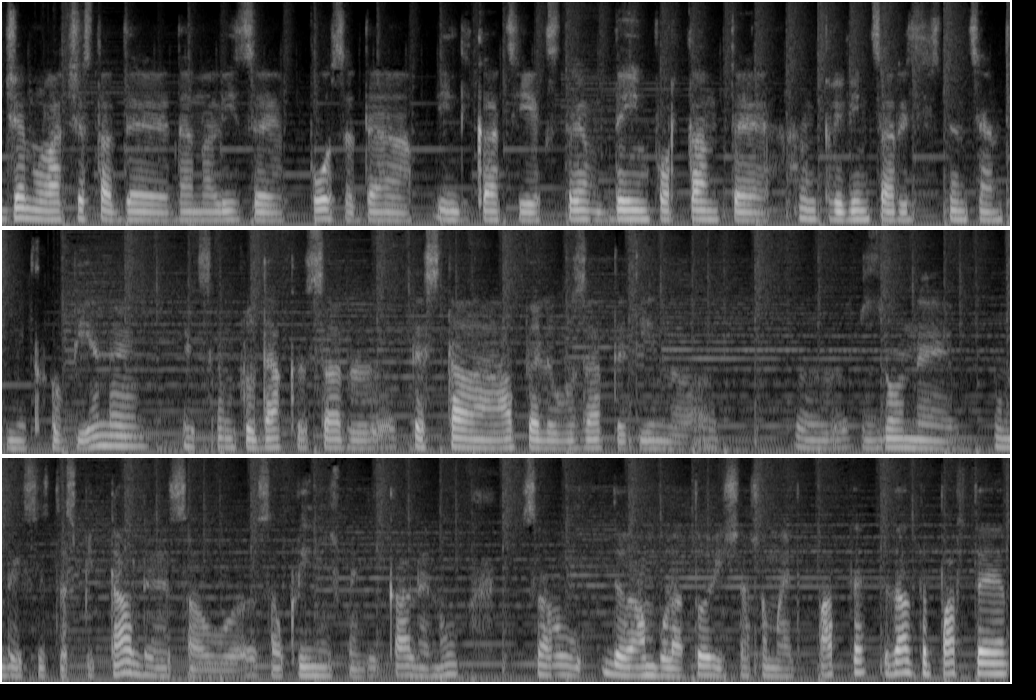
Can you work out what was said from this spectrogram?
Genul acesta de, de analize pot să dea indicații extrem de importante în privința rezistenței antimicrobiene. De exemplu, dacă s-ar testa apele uzate din uh, zone unde există spitale sau, uh, sau clinici medicale, nu? sau de ambulatorii și așa mai departe. De de altă parte,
